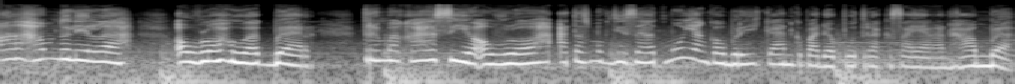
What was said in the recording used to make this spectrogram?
Alhamdulillah, Allahu Akbar. Terima kasih ya Allah atas mukjizatmu yang kau berikan kepada putra kesayangan hamba.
